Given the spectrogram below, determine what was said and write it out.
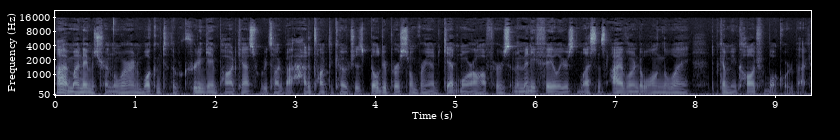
Hi, my name is Trent Loire, and welcome to the Recruiting Game Podcast, where we talk about how to talk to coaches, build your personal brand, get more offers, and the many failures and lessons I've learned along the way to becoming a college football quarterback.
